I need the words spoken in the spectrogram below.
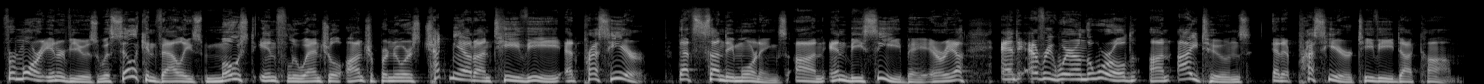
For more interviews with Silicon Valley's most influential entrepreneurs, check me out on TV at Press Here. That's Sunday mornings on NBC Bay Area and everywhere in the world on iTunes at PressHereTV.com.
